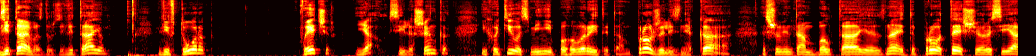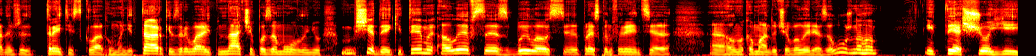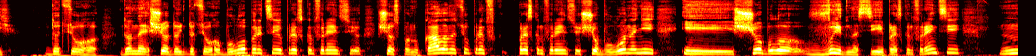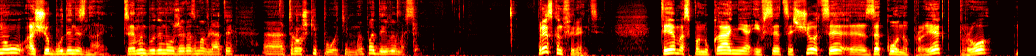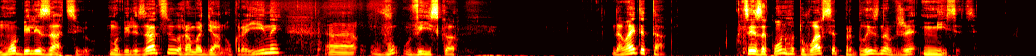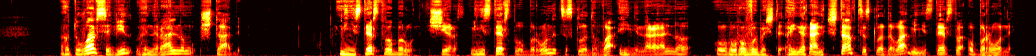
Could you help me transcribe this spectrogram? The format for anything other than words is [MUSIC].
Вітаю вас, друзі! Вітаю! Вівторок, вечір. Я Олексій Ляшенко. І хотілося мені поговорити там про Желізняка, що він там болтає. Знаєте, про те, що росіяни вже третій склад гуманітарки взривають, наче по замовленню. Ще деякі теми, але все збилось е, прес-конференція е, головнокомандуюча Валерія Залужного. І те, що їй до цього, до не, що до, до цього було перед цією прес-конференцією, що спонукало на цю прес- прес-конференцію, що було на ній, і що було видно з цієї прес-конференції. Ну, а що буде, не знаю. Це ми будемо вже розмовляти е, трошки потім. Ми подивимося. Прес-конференція. Тема спонукання і все це що? Це е, законопроект про мобілізацію. Мобілізацію громадян України е, в військо. Давайте так. Цей закон готувався приблизно вже місяць. Готувався він в Генеральному штабі Міністерства оборони. Ще раз, Міністерство оборони це складова генерального. О, вибачте, Генеральний штаб це складова Міністерства оборони.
